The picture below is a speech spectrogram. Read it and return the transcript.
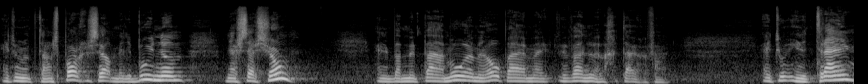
En toen op transport gesteld met de boeinum naar het station. En bij mijn pa en moeder en mijn opa en mijn, we waren er getuigen van. En toen in de trein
